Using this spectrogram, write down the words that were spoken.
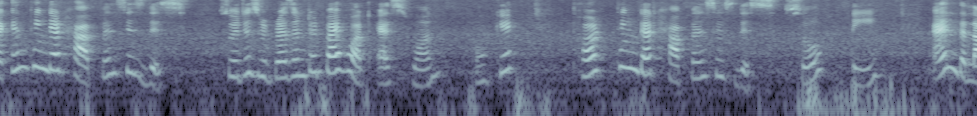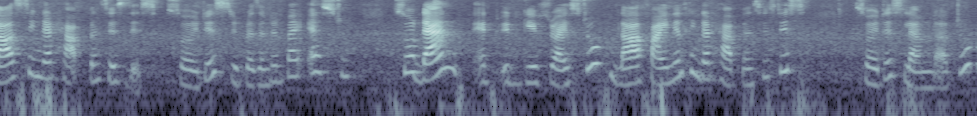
second thing that happens is this. So it is represented by what? S1 okay? Third thing that happens is this. So t and the last thing that happens is this. So it is represented by s2 so then it, it gives rise to the final thing that happens is this. So it is lambda to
